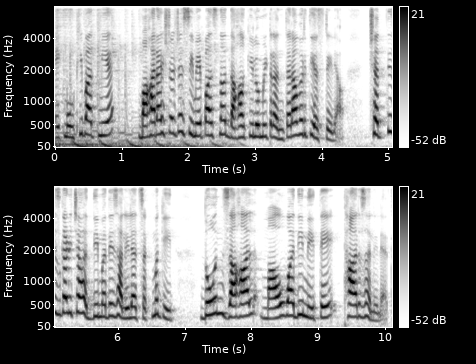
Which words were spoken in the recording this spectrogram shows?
एक मोठी बातमी आहे. महाराष्ट्राच्या सीमेपासून दहा किलोमीटर अंतरावरती असलेल्या छत्तीसगडच्या हद्दीमध्ये झालेल्या चकमकीत दोन जहाल माओवादी नेते ठार झालेले आहेत.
